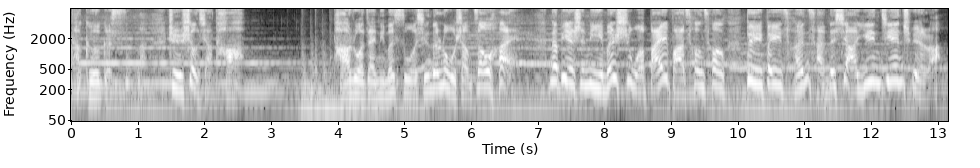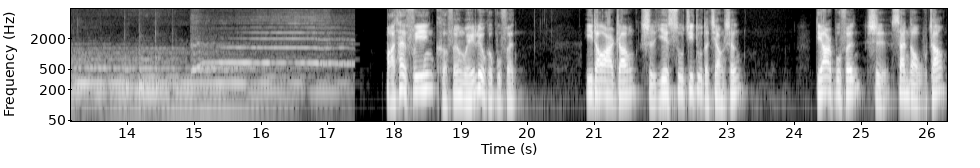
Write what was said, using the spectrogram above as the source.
他哥哥死了，只剩下他。他若在你们所行的路上遭害，那便是你们使我白发苍苍、悲悲惨惨的下阴间去了。马太福音可分为六个部分，一到二章是耶稣基督的降生。第二部分是三到五章，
